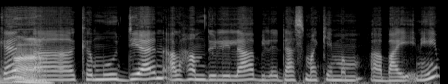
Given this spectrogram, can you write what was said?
kan Ah. uh, kemudian alhamdulillah bila dah semakin mem, uh, baik ni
